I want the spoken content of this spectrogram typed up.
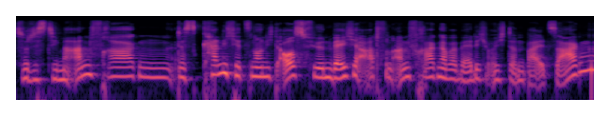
so das Thema Anfragen, das kann ich jetzt noch nicht ausführen, welche Art von Anfragen, aber werde ich euch dann bald sagen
